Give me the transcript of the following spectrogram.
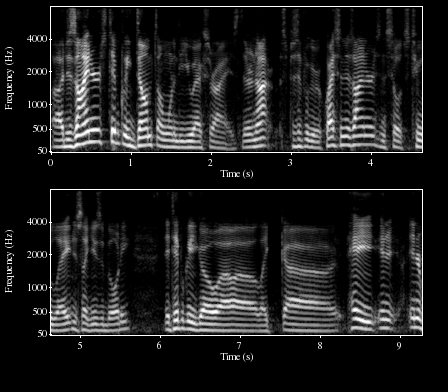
Uh, designers typically dumped on one of the UX or IS. They're not specifically requesting designers until it's too late, just like usability they typically go uh, like, uh, hey, in,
